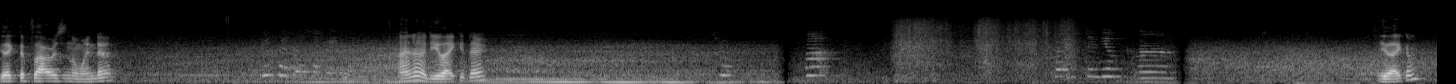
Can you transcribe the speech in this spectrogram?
You like the flowers in the window? I know. Do you like it there? You like them?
